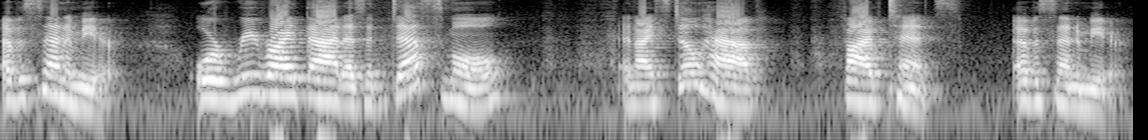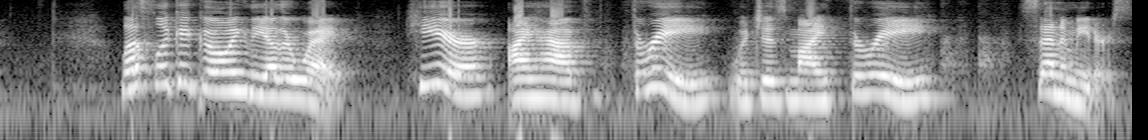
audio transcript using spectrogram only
of a centimeter. Or rewrite that as a decimal, and I still have five tenths of a centimeter. Let's look at going the other way. Here I have 3, which is my 3 centimeters.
